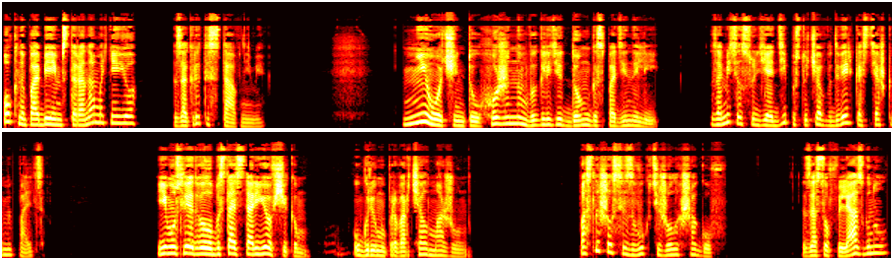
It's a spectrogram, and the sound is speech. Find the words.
Окна по обеим сторонам от нее закрыты ставнями. «Не очень-то ухоженным выглядит дом господина Ли», — заметил судья Ди, постучав в дверь костяшками пальцев. «Ему следовало бы стать старьевщиком», — угрюмо проворчал Мажун. Послышался звук тяжелых шагов. Засов лязгнул,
